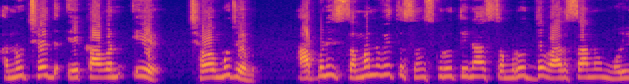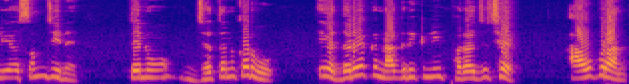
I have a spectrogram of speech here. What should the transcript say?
અનુચ્છેદ એકાવન એ છ મુજબ, આપણી સમન્વિત સંસ્કૃતિના સમૃદ્ધ વારસાનું મૂલ્ય સમજીને તેનું જતન કરવું એ દરેક નાગરિકની ફરજ છે. આ ઉપરાંત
